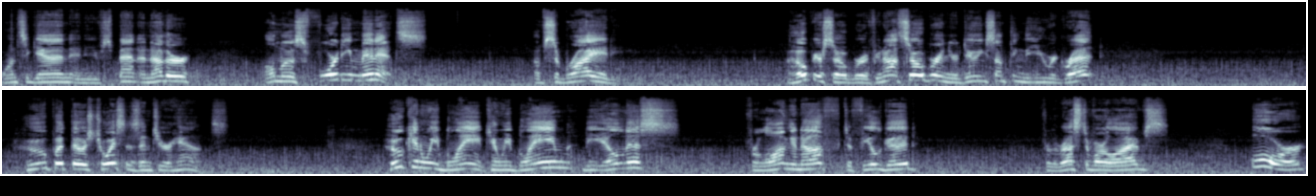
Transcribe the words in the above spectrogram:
once again, and you've spent another almost 40 minutes of sobriety I hope you're sober. If you're not sober and you're doing something that you regret, who put those choices into your hands? Who can we blame? Can we blame the illness for long enough to feel good for the rest of our lives? Or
